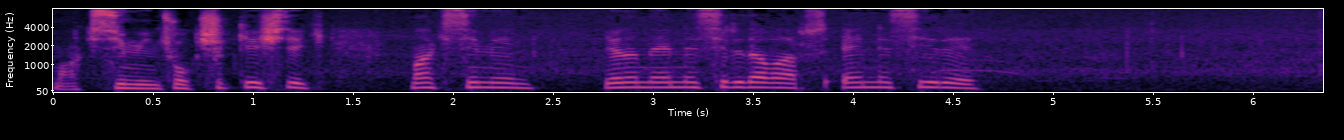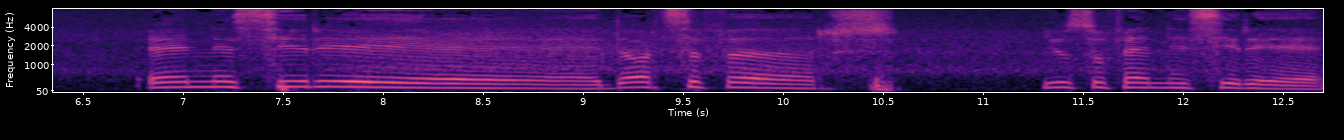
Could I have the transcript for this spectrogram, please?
Maximin çok şık geçtik. Maximin. Yanında Ennesiri de var. Ennesiri. Ennesiri 4-0 Yusuf Ennesiri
